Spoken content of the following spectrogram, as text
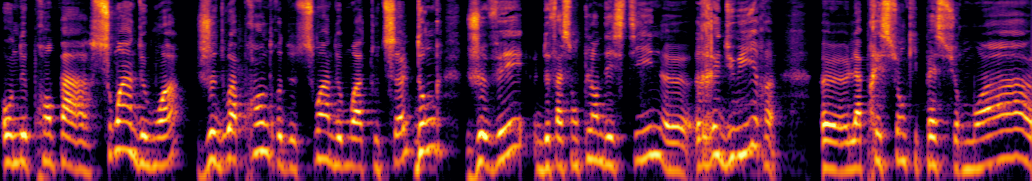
on ne prend pas soin de moi, je dois prendre de soin de moi toute seule. Donc je vais de façon clandestine euh, réduire euh, la pression qui pèse sur moi,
